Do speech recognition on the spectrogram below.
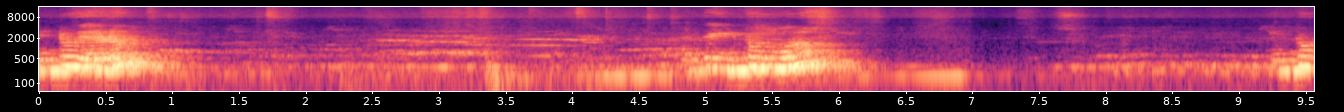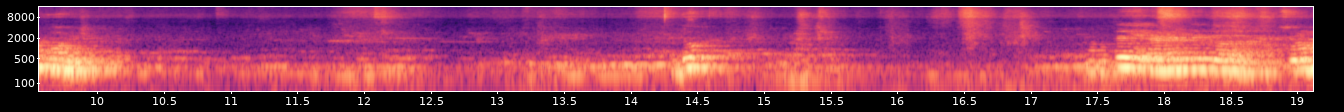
ಇಂಟು ಎರಡು ಮತ್ತೆ ಇಂಟು ಮೂರು ಇಂಟು ಮೂರು ಇದು ಮತ್ತೆ ಎರಡನೇದು ಸುಲಭ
